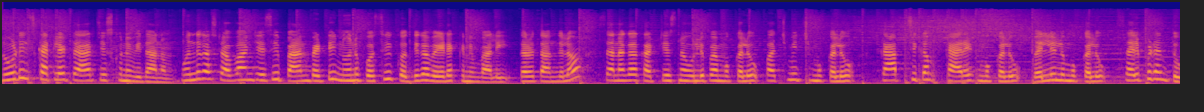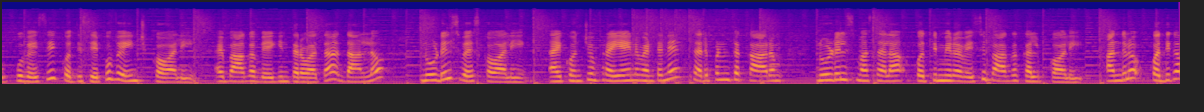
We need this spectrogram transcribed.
నూడిల్స్ కట్లెట్ తయారు చేసుకునే విధానం. ముందుగా స్టవ్ ఆన్ చేసి పాన్ పెట్టి నూనె పోసి కొద్దిగా వేడెక్కనివ్వాలి. తర్వాత అందులో సన్నగా కట్ చేసిన ఉల్లిపాయ ముక్కలు పచ్చిమిర్చి ముక్కలు క్యాప్సికమ్ క్యారెట్ ముక్కలు వెల్లుల్లి ముక్కలు సరిపడంత ఉప్పు వేసి కొద్దిసేపు వేయించుకోవాలి. అవి బాగా వేగిన తర్వాత దానిలో నూడిల్స్ వేసుకోవాలి. అవి కొంచెం ఫ్రై అయిన వెంటనే సరిపడినంత కారం నూడిల్స్ మసాలా కొత్తిమీర వేసి బాగా కలుపుకోవాలి. అందులో కొద్దిగా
